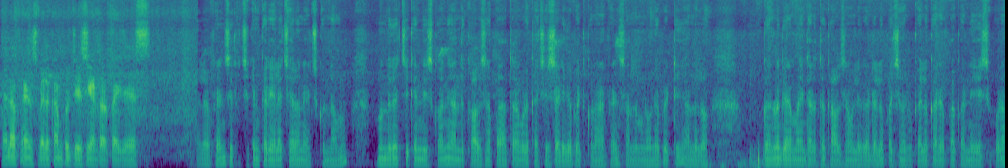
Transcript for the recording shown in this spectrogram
Hello friends welcome to JC enterprises hello friends ఇది చికెన్ కర్రీ ఎలా చేయాలో నేర్చుకుందాము. ముందుగా చికెన్ తీసుకొని అందుకు కావాల్సిన పదార్థాలను కూడా కట్ చేసి రెడీగా పెట్టుకున్నాను ఫ్రెండ్స్. అందులో నూనె పెట్టి అందులో గనులు గరం అయిన తర్వాత కావాల్సిన ఉల్లిగడ్డలు పచ్చిమిరపకాయలు కరివేపాకు అన్నీ వేసి కూడా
